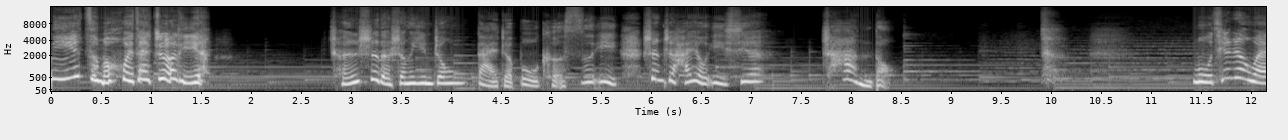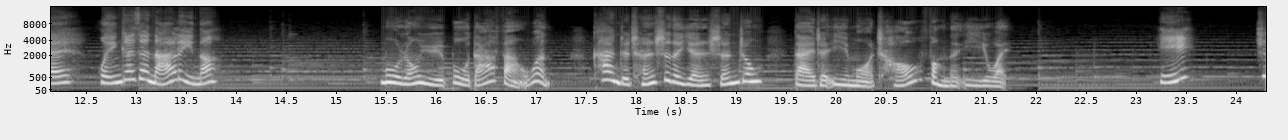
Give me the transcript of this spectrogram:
你怎么会在这里？陈氏的声音中带着不可思议，甚至还有一些颤抖。母亲认为我应该在哪里呢？慕容羽不答反问，看着陈氏的眼神中带着一抹嘲讽的意味。咦，这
